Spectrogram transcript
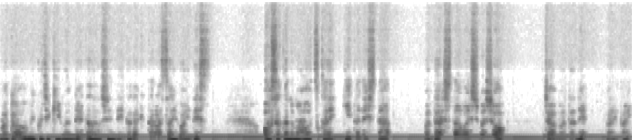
またはおみくじ気分で楽しんでいただけたら幸いです。大阪の魔法使い、ギータでした。また明日お会いしましょう。じゃあまたね。バイバイ。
